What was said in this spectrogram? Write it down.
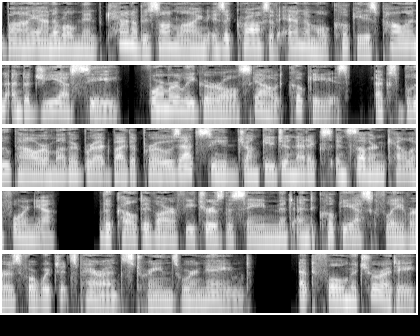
Buy Animal Mint Cannabis Online is a cross of Animal Cookies pollen and a GSC, formerly Girl Scout cookies, ex Blue Power mother bred by the pros at Seed Junky Genetics in Southern California. The cultivar features the same mint and cookie-esque flavors for which its parent strains were named. At full maturity,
